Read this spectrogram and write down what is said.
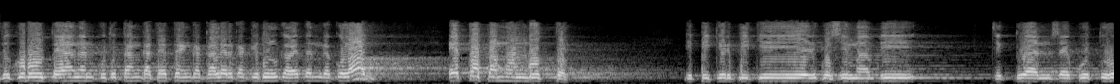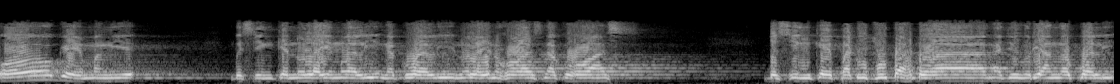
dikuru teangan kutu tangka teteng ka kaler ka kidul kawetan ka kulon. Eta tamundut teh. Dipikir-pikir ku si mabdi tuan saya butuh oge emang ye besingkeun nu lain wali ngaku wali nu lain hoas ngaku hoas. Besingke padu jubah doang ngajung dianggap wali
